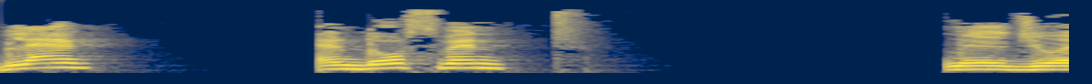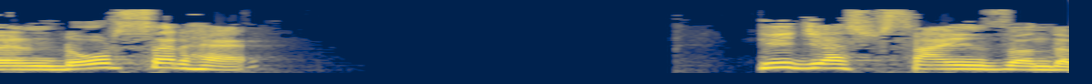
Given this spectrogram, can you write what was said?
بلینک انڈورسمنٹ میں جو انڈورسر ہے he just signs on the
